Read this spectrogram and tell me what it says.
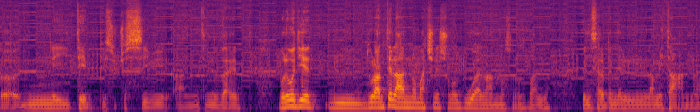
eh, nei tempi successivi al Nintendo Direct. Volevo dire durante l'anno, ma ce ne sono due all'anno se non sbaglio. Quindi sarebbe nella metà anno.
